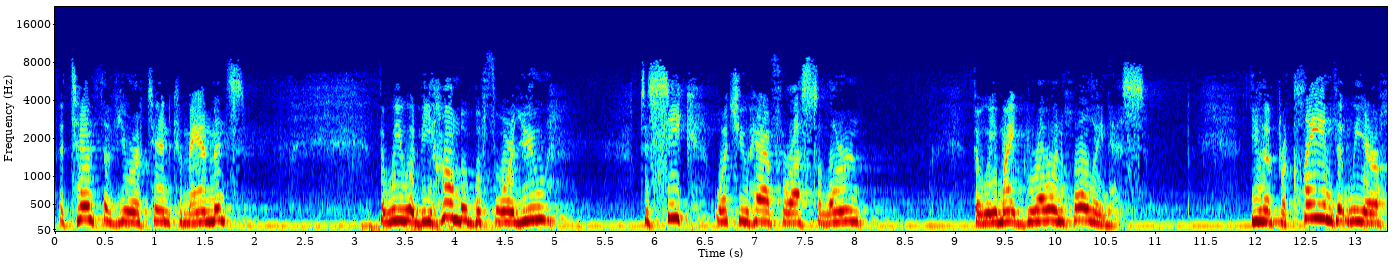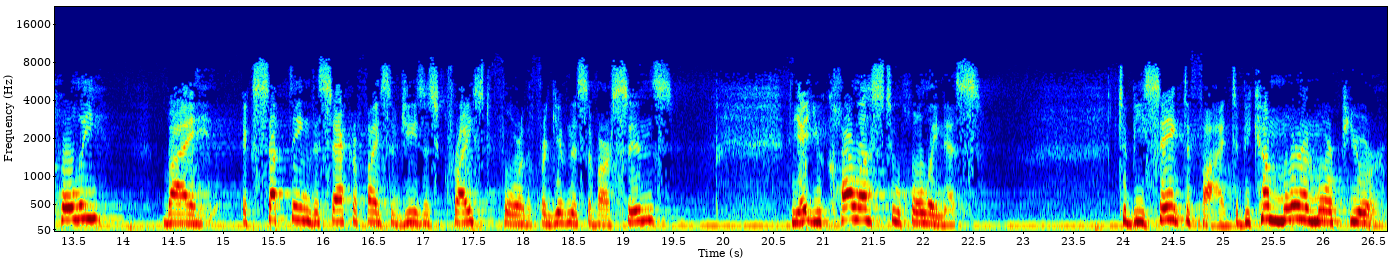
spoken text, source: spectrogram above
the tenth of your Ten Commandments, that we would be humble before you to seek what you have for us to learn, that we might grow in holiness. You have proclaimed that we are holy by accepting the sacrifice of Jesus Christ for the forgiveness of our sins. Yet you call us to holiness, to be sanctified, to become more and more pure.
